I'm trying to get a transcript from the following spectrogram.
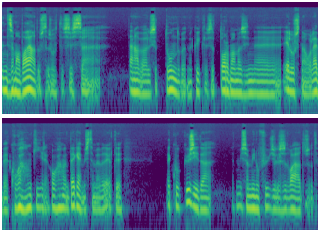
nendesama vajaduste suhtes, siis äh, tänapäeval lihtsalt tundub, et me kõik lihtsalt tormame siin eh, elust nagu läbi, et kogu aeg on kiire, kogu aeg on tegemist ja me tegelikult ei, et kui küsida, et mis on minu füüsilised vajadused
